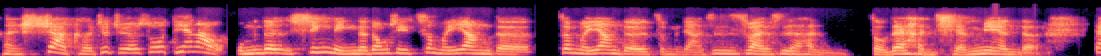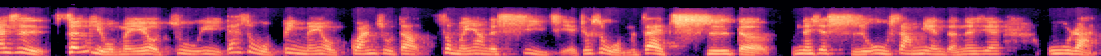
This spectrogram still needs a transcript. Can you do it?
很 shock，就觉得说：天啊，我们的心灵的东西这么样的、这么样的，怎么讲？就是算是很走在很前面的。但是身体我们也有注意，但是我并没有关注到这么样的细节，就是我们在吃的那些食物上面的那些污染。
